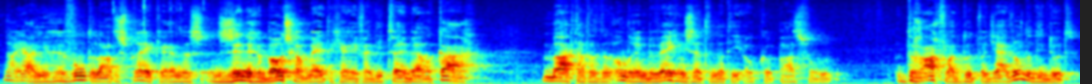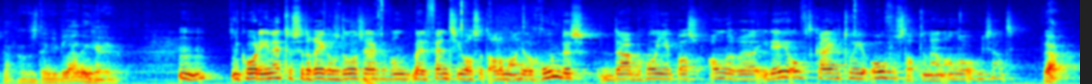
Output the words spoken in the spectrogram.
nou ja, je gevoel te laten spreken en dus een zinnige boodschap mee te geven. En die twee bij elkaar maakt dat het een ander in beweging zet. En dat hij ook op basis van draagvlak doet wat jij wilde dat hij doet. Ja, dat is denk ik leidinggeven. Mhm. Ik hoorde je net tussen de regels door zeggen van bij Defensie was het allemaal heel groen. Dus daar begon je pas andere ideeën over te krijgen toen je overstapte naar een andere organisatie. Ja,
